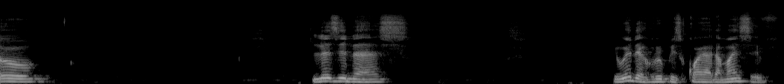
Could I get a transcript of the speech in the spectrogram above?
So, laziness, the way the group is quiet, am I safe?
